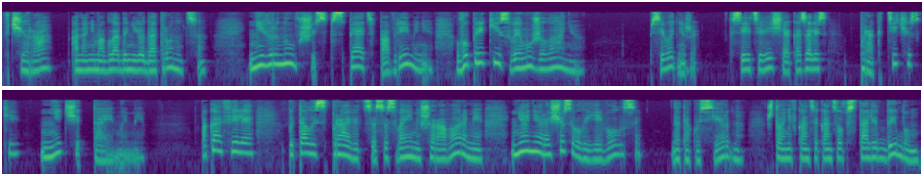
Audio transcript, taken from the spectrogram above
Вчера она не могла до нее дотронуться, не вернувшись вспять по времени, вопреки своему желанию. Сегодня же все эти вещи оказались практически нечитаемыми. Пока Офелия пыталась справиться со своими шароварами, няня расчесывала ей волосы, да так усердно, что они в конце концов стали дыбом,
